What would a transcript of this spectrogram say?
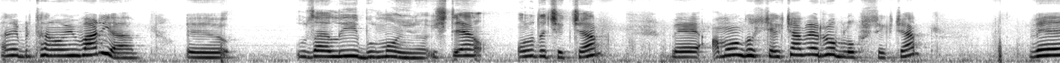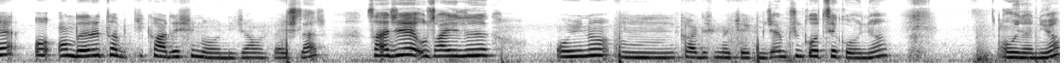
Hani bir tane oyun var ya e, uzaylıyı bulma oyunu. İşte onu da çekeceğim. Ve Among Us çekeceğim ve Roblox çekeceğim. Ve onları tabii ki kardeşimle oynayacağım arkadaşlar. Sadece uzaylı oyunu hmm, kardeşimle çekmeyeceğim. Çünkü o tek oyunu oynanıyor.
